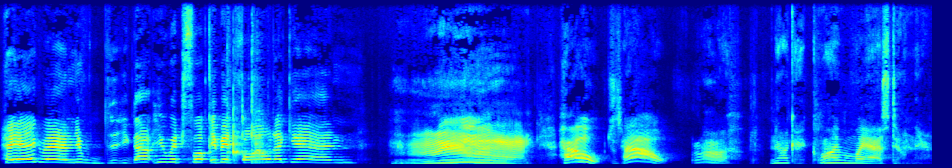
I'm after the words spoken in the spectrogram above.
Hey, Eggman, you you that you been fo- you been foiled again. How? Just how? Ugh. Now I gotta climb my ass down there.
